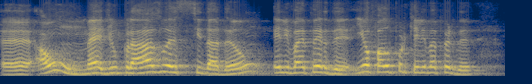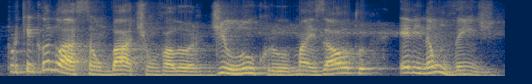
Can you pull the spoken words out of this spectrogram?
é, a um médio prazo, esse cidadão ele vai perder. E eu falo por que ele vai perder. Porque quando a ação bate um valor de lucro mais alto, ele não vende.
